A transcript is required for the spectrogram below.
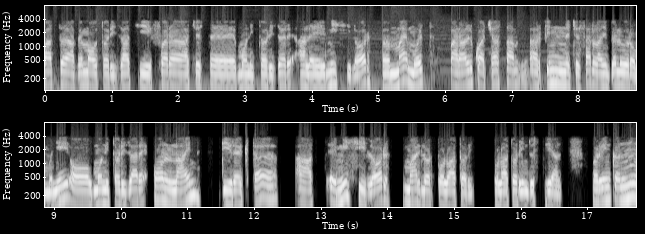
față avem autorizații fără aceste monitorizări ale emisiilor. Uh, mai mult, paralel cu aceasta, ar fi necesar la nivelul României o monitorizare online directă a emisiilor marilor poluatori, poluatori industriali. Ori încă nu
